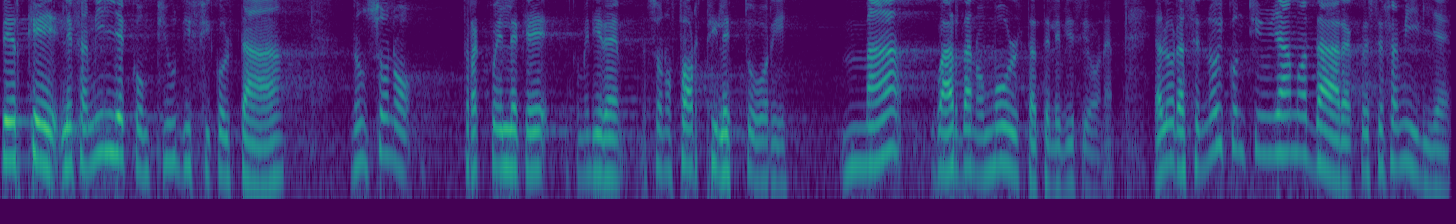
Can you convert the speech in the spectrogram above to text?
perché le famiglie con più difficoltà non sono tra quelle che come dire, sono forti lettori, ma guardano molta televisione. E allora se noi continuiamo a dare a queste famiglie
